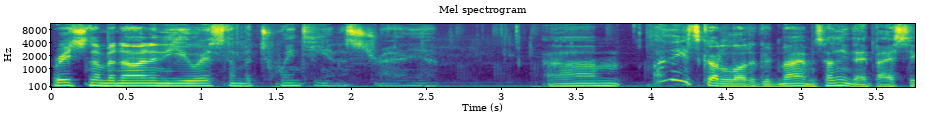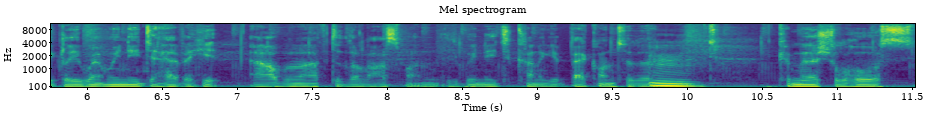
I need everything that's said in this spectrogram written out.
Reached number nine in the US, number 20 in Australia. Um, I think it's got a lot of good moments. I think they basically went, we need to have a hit album after the last one. We need to kind of get back onto the commercial horse.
